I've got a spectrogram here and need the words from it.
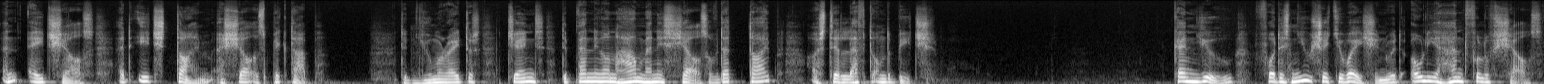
and 8 shells at each time a shell is picked up. The numerators change depending on how many shells of that type are still left on the beach. Can you, for this new situation with only a handful of shells,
